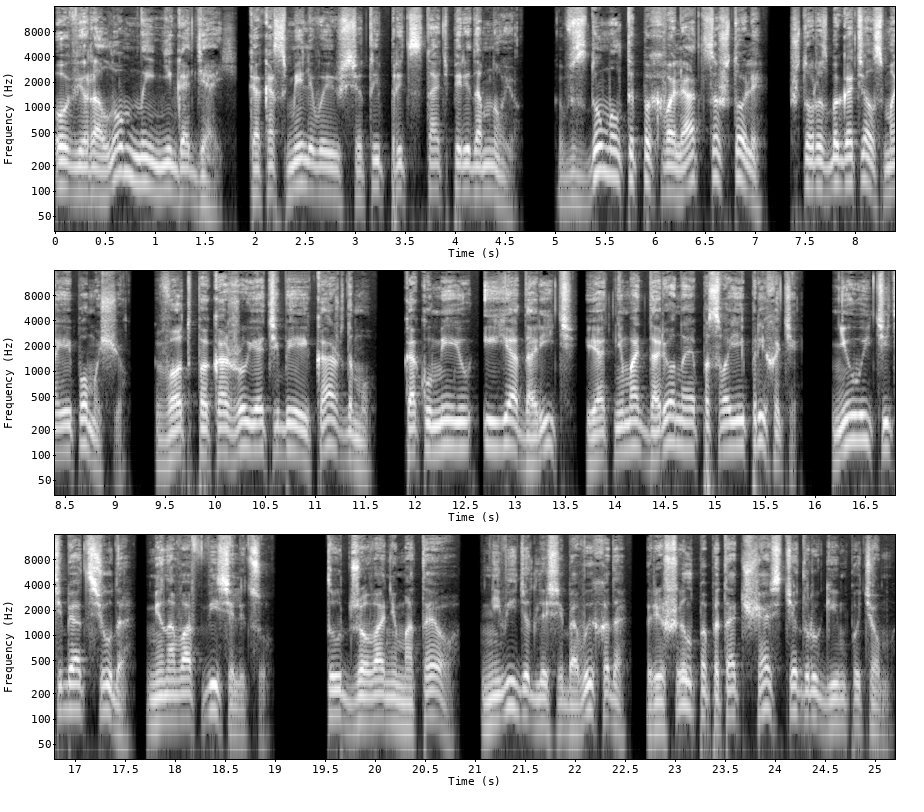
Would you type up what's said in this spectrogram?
«О вероломный негодяй, как осмеливаешься ты предстать передо мною? Вздумал ты похваляться, что ли, что разбогател с моей помощью? Вот покажу я тебе и каждому, как умею и я дарить и отнимать дареное по своей прихоти. Не уйти тебе отсюда, миновав виселицу». Тут Джованни Матео, не видя для себя выхода, решил попытать счастье другим путем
